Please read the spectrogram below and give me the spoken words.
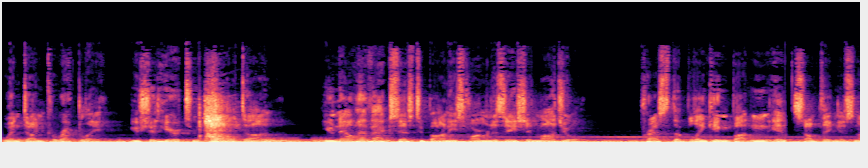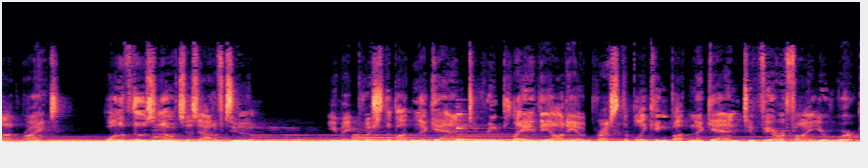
When done correctly, you should hear two well done. You now have access to Bonnie's harmonization module. Press the blinking button in. Something is not right. One of those notes is out of tune. You may push the button again to replay the audio. Press the blinking button again to verify your work.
